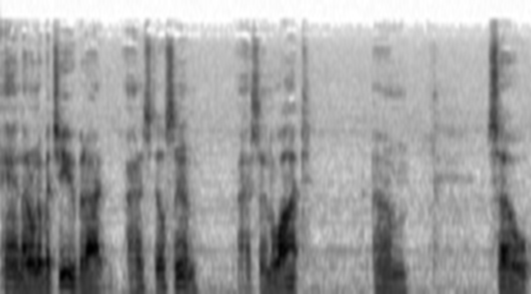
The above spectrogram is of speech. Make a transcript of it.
And I don't know about you, but I I still sin. I sin a lot. Um, so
